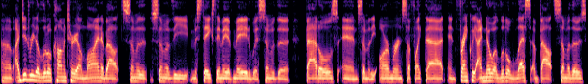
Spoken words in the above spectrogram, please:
Uh, I did read a little commentary online about some of the, some of the mistakes they may have made with some of the battles and some of the armor and stuff like that. And frankly, I know a little less about some of those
